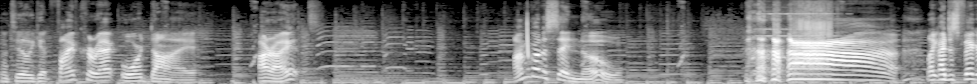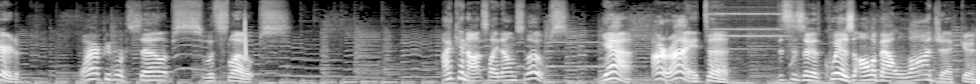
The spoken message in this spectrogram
Until you get five correct or die. Alright. I'm gonna say no. like, I just figured. Why are people with slopes with slopes? I cannot slide down slopes. Yeah, alright. Uh, this is a quiz all about logic. And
